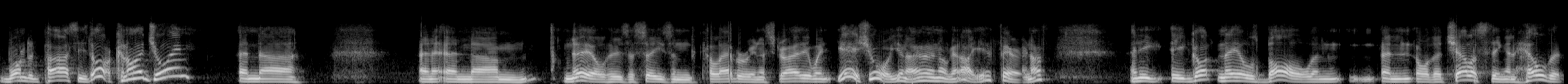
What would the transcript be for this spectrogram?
wandered past. He said, Oh, can I join? And, uh, and, and um, Neil, who's a seasoned collaborator in Australia, went, Yeah, sure, you know. And I'm going, Oh, yeah, fair enough. And he, he got Neil's bowl and, and or the chalice thing and held it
